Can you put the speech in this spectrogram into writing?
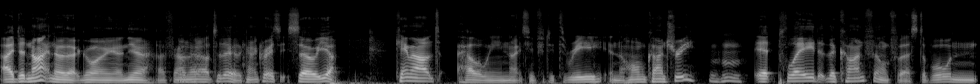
I did not know that going in. Yeah, I found that out today. Kind of crazy. So, yeah, came out Halloween 1953 in the home country. Mm-hmm. It played at the Cannes Film Festival in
